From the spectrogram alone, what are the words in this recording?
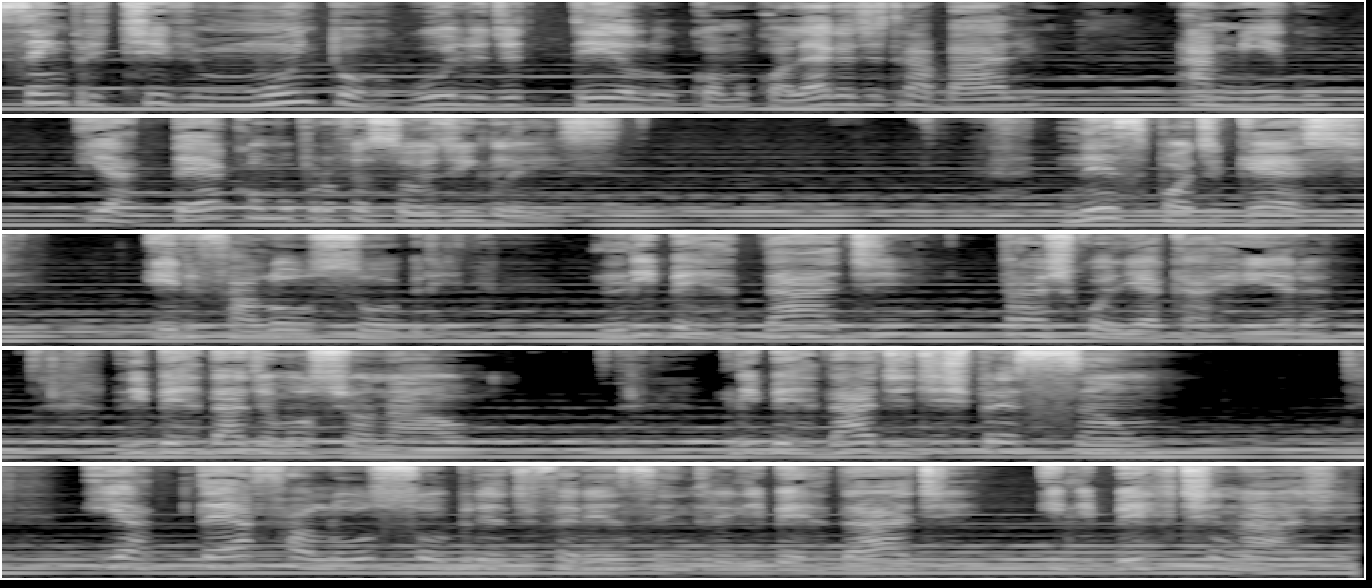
Sempre tive muito orgulho de tê-lo como colega de trabalho, amigo e até como professor de inglês. Nesse podcast, ele falou sobre liberdade para escolher a carreira, liberdade emocional, liberdade de expressão e até falou sobre a diferença entre liberdade e libertinagem,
